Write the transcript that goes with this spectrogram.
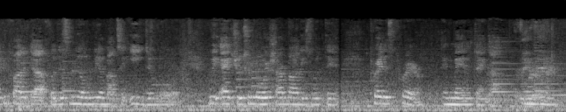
Thank you, Father God, for this meal we're about to eat, dear Lord. We ask you to nourish our bodies with it. Pray this prayer. Amen thank God. Amen.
